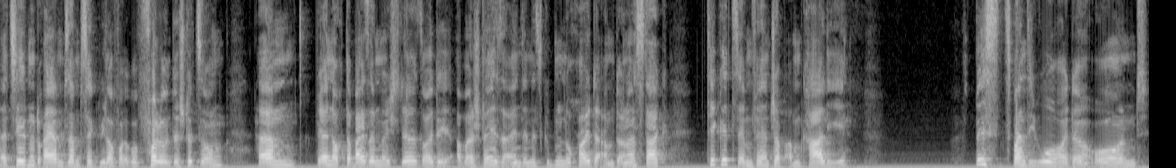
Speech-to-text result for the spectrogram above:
erzählt nur drei am Samstag wieder auf eure volle Unterstützung. Ähm, wer noch dabei sein möchte, sollte aber schnell sein, denn es gibt nur noch heute am Donnerstag Tickets im Fanshop am Kali bis 20 Uhr heute und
